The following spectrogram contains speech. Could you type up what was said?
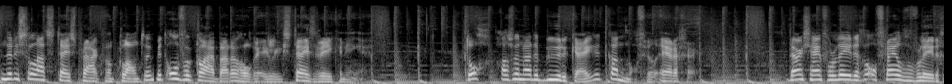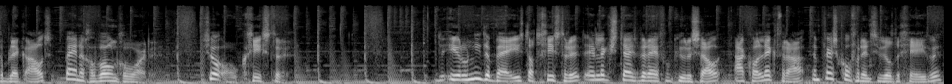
en er is de laatste tijd sprake van klanten met onverklaarbare hoge elektriciteitsrekeningen. Toch, als we naar de buren kijken, kan het nog veel erger. Daar zijn volledige of vrijwel volledige blackouts bijna gewoon geworden. Zo ook gisteren. De ironie daarbij is dat gisteren het elektriciteitsbedrijf van Curaçao, Aqualectra, een persconferentie wilde geven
